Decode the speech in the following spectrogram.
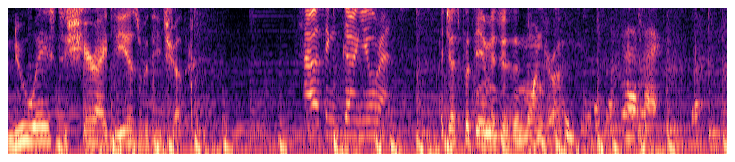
New ways to share ideas with each other. How are things going your end? I just put the images in OneDrive. Perfect.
